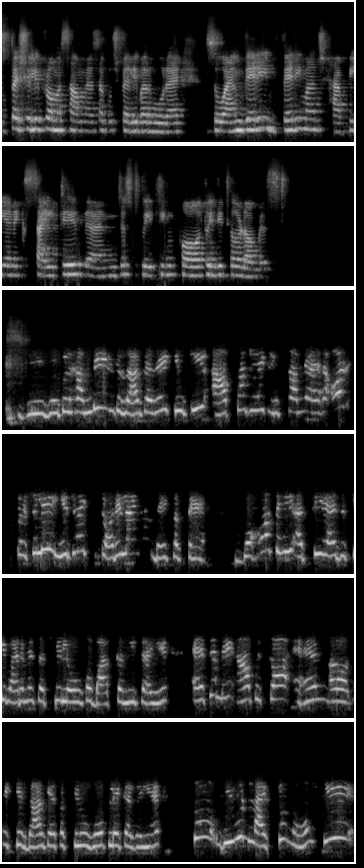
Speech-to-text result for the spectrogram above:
specially from Assam ऐसा कुछ पहली बार हो रहा है। So I am very very much happy and excited and just waiting for twenty third August जी बिल्कुल। हम भी इंतज़ार कर रहे हैं क्योंकि आपका जो एक लुक सामने आया है और स्पेशली ये जो एक स्टोरी लाइन हम देख सकते हैं बहुत ही अच्छी है जिसके बारे में सच में लोगों को बात करनी चाहिए। ऐसे में आप इसका अहम एक किरदार कह सकती हो वो प्ले कर रही है। तो we would like to know कि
